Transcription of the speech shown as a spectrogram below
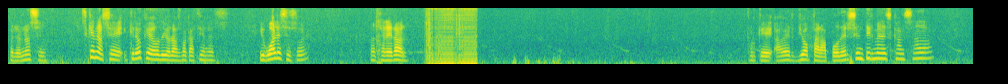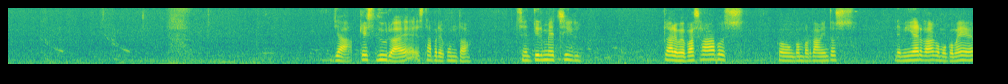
Pero no sé. Es que no sé, creo que odio las vacaciones. Igual es eso, ¿eh? En general. Porque, a ver, yo para poder sentirme descansada Ya, que es dura ¿eh? esta pregunta. Sentirme chill. Claro, me pasa pues con comportamientos de mierda, como comer,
